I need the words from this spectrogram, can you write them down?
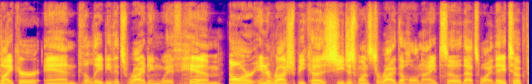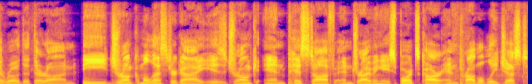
biker and the lady that's riding with him are in a rush because she just wants to ride the whole night so that's why they took the road that they're on the drunk molester guy is drunk and pissed off and driving a sports car and probably just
